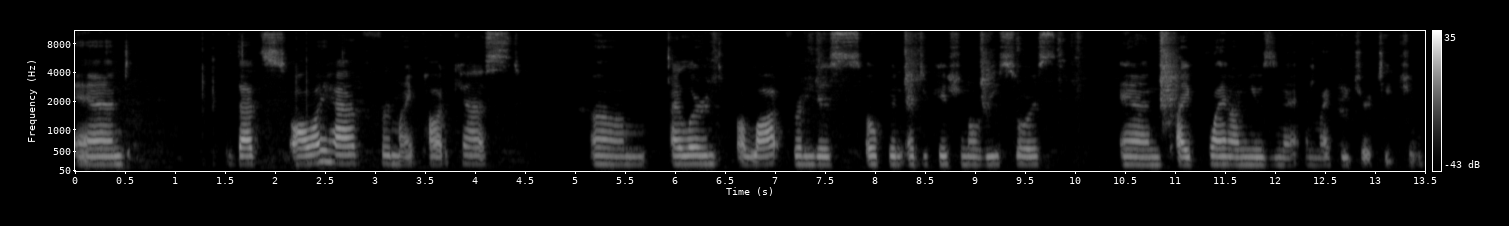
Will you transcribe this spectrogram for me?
And that's all I have for my podcast. Um, I learned a lot from this open educational resource, and I plan on using it in my future teaching.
